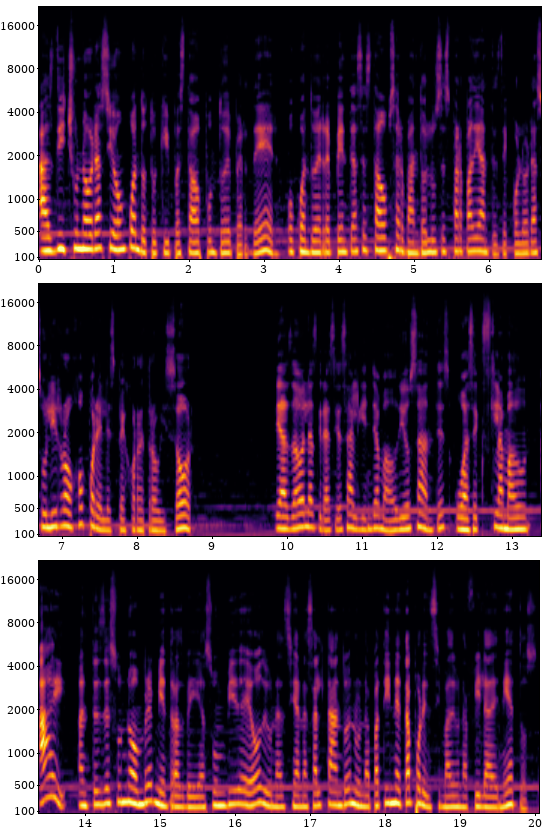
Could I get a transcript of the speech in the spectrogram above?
Has dicho una oración cuando tu equipo estaba a punto de perder o cuando de repente has estado observando luces parpadeantes de color azul y rojo por el espejo retrovisor. ¿Le has dado las gracias a alguien llamado Dios antes o has exclamado un ¡ay! antes de su nombre mientras veías un video de una anciana saltando en una patineta por encima de una fila de nietos?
